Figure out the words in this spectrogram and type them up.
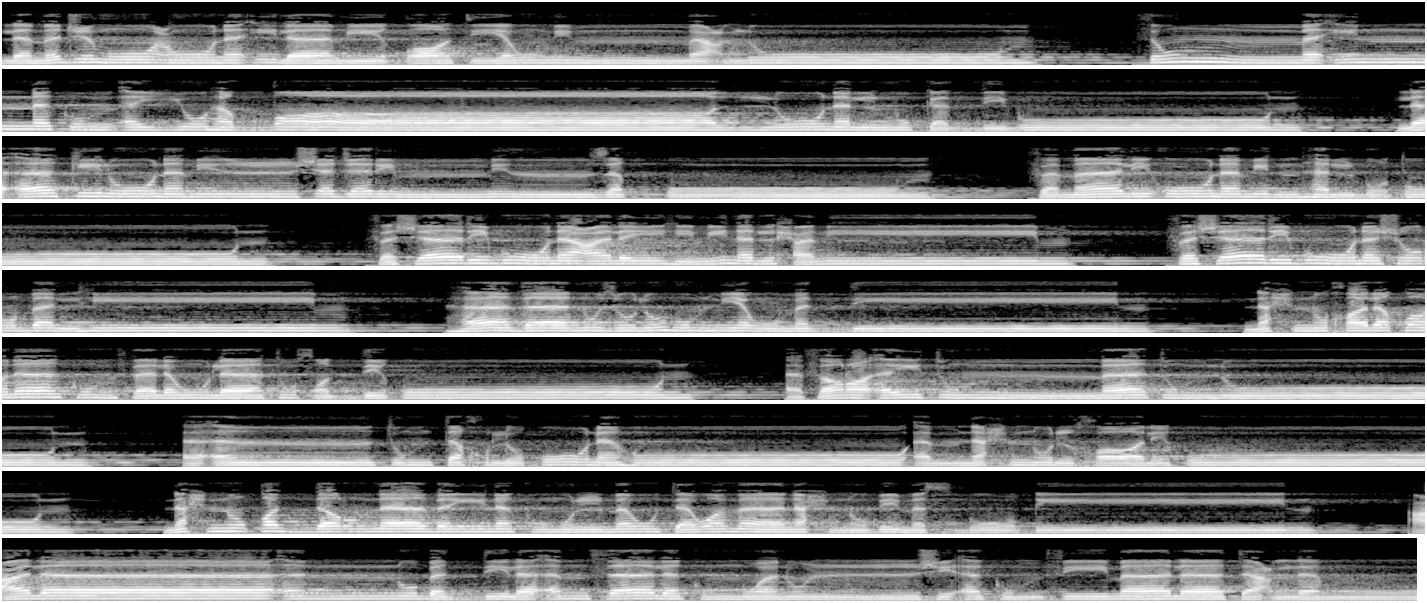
لَمَجْمُوعُونَ إِلَى مِيقَاتِ يَوْمٍ مَّعْلُومٍ. ثُمَّ إِنَّكُمْ أَيُّهَا الضَّالُّونَ الْمُكَذِّبُونَ. لآكلون من شجر من زقوم. فمالئون منها البطون. فشاربون عليه من الحميم فشاربون شرب الهيم هذا نزلهم يوم الدين نحن خلقناكم فلولا تصدقون أفرأيتم ما تمنون أأنتم تخلقونه أم نحن الخالقون؟ نحن قدرنا بينكم الموت وما نحن بمسبوقين. على أن نبدل أمثالكم وننشئكم فيما لا تعلمون.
